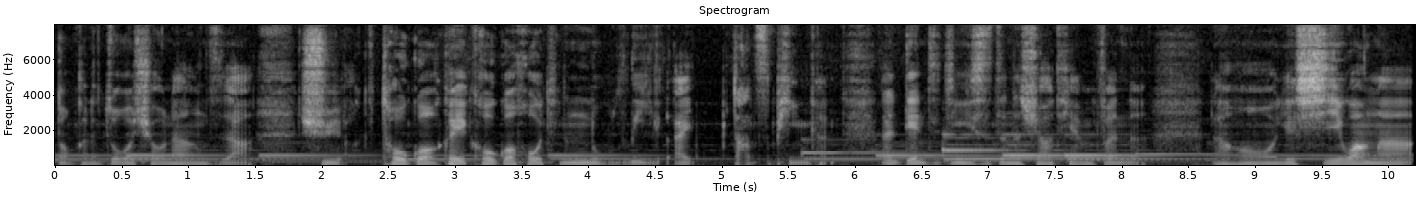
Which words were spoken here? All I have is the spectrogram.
动，可能桌球那样子啊，需要透过可以透过后天的努力来大致平衡。但电子竞技是真的需要天分的。然后也希望啊，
